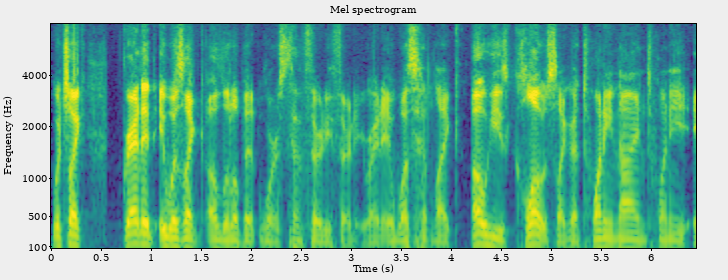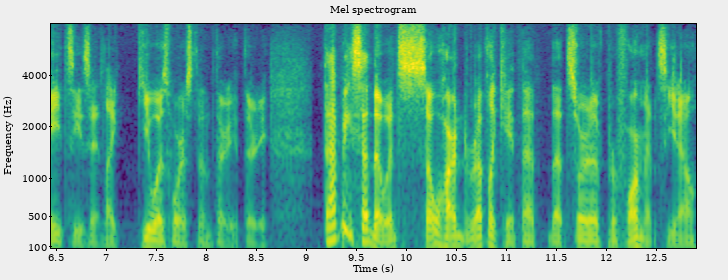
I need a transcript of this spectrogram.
Which, like, granted, it was like a little bit worse than 30 30, right? It wasn't like, oh, he's close, like a 29 28 season. Like, he was worse than 30 30. That being said, though, it's so hard to replicate that that sort of performance, you know?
